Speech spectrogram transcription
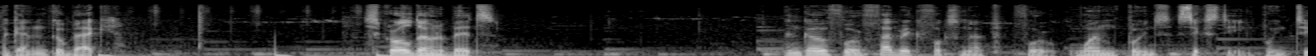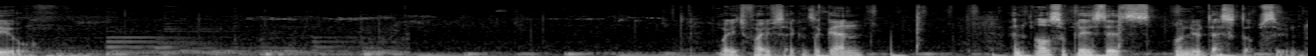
Again, go back. Scroll down a bit. And go for Fabric Voxelmap for 1.16.2. Wait 5 seconds again. And also place this on your desktop soon.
